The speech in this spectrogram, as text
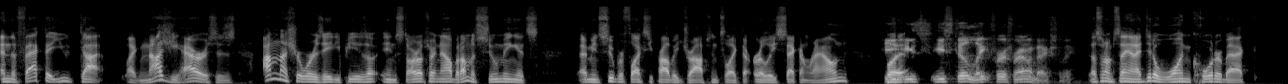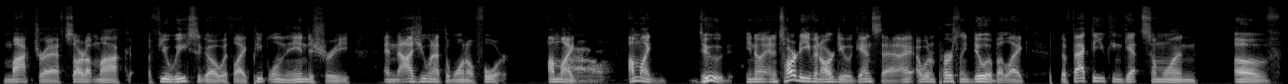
And the fact that you got like Najee Harris is, I'm not sure where his ADP is in startups right now, but I'm assuming it's I mean, super flex, he probably drops into like the early second round. But he's he's still late first round, actually. That's what I'm saying. I did a one quarterback mock draft, startup mock a few weeks ago with like people in the industry, and Najee went at the 104. I'm like, wow. I'm like, dude, you know, and it's hard to even argue against that. I, I wouldn't personally do it, but like the fact that you can get someone of,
